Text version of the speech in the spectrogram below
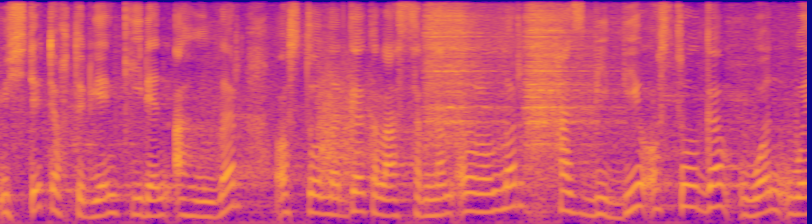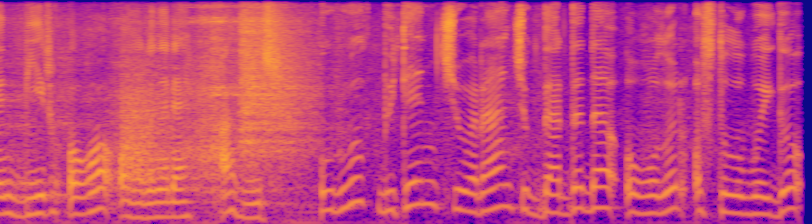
үсте төқтірген кирен ағылар, остолларга классырынан ороллар, хазбиби остолга 1-1-1 оға оларынары ағыр. Урук бүтен чуаран чугдарда да оғолор остолубойга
